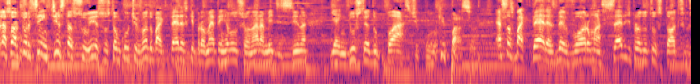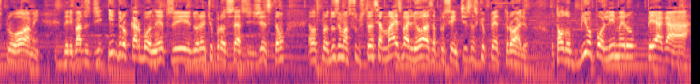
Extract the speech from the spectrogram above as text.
Olha só, Arthur, cientistas suíços estão cultivando bactérias que prometem revolucionar a medicina e a indústria do plástico. O que passa? Essas bactérias devoram uma série de produtos tóxicos para o homem, derivados de hidrocarbonetos, e durante o processo de digestão, elas produzem uma substância mais valiosa para os cientistas que o petróleo, o tal do biopolímero PHA.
